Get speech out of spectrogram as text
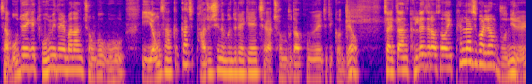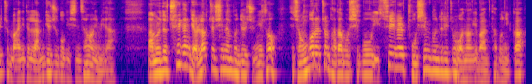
자, 모두에게 도움이 될 만한 정보고 이 영상 끝까지 봐주시는 분들에게 제가 전부 다 공유해 드릴 건데요. 자, 일단 근래 들어서 이 펠라지 관련 문의를 좀 많이들 남겨주고 계신 상황입니다. 아무래도 최근 연락 주시는 분들 중에서 정보를 좀 받아보시고 이 수익을 보신 분들이 좀 워낙에 많다 보니까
